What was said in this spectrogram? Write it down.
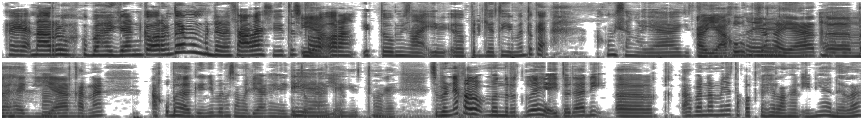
kayak naruh kebahagiaan ke orang tuh emang beneran salah sih. Terus kalau Iya. orang itu misalnya eh, pergi atau gimana tuh kayak aku bisa nggak ya gitu. Oh iya, aku bisa Iya. nggak ya Ah, bahagia ah. karena aku bahagianya bareng sama dia kayak gitu Iya, kali ya. kayak gitu. Oke. Sebenarnya kalau menurut gue ya itu tadi eh, apa namanya takut kehilangan ini adalah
